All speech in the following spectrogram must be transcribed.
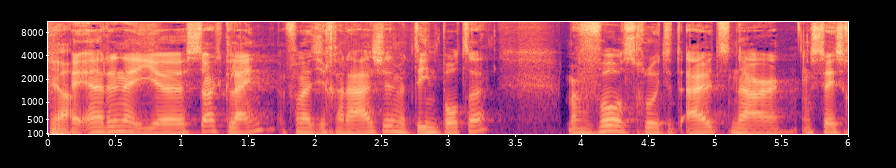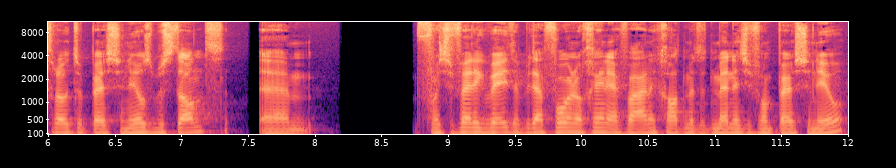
Ja. Hey, en René, je start klein vanuit je garage met 10 potten. Maar vervolgens groeit het uit naar een steeds groter personeelsbestand. Um, voor zover ik weet heb je daarvoor nog geen ervaring gehad met het managen van personeel.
